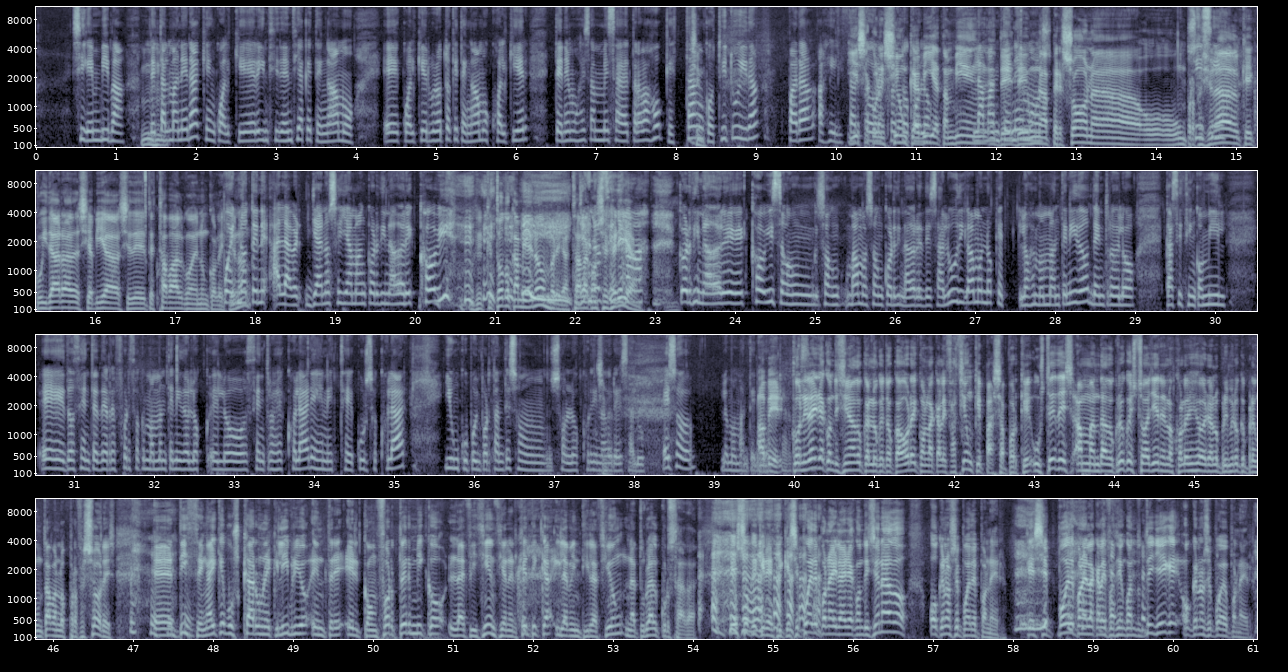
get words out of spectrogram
siguen vivas, de tal manera que en cualquier incidencia que tengamos, eh, cualquier broto que tengamos, cualquier, tenemos esas mesas de trabajo que están constituidas para agilizar. Y esa conexión que había también de, una persona o un profesional que cuidara si había si detectaba algo en un colegio. Pues no, a la, ya no se llaman coordinadores COVID. que todo cambia de nombre, ya está la consejería. coordinadores COVID son, son, vamos, son coordinadores de salud, digamos, ¿no? que los hemos mantenido dentro de los casi 5.000 eh, docentes de refuerzo que hemos mantenido en los, centros escolares en este curso escolar y un cupo importante son, son los coordinadores de salud. Eso lo hemos mantenido. A ver, con el aire acondicionado, que es lo que toca ahora, y con la calefacción, ¿qué pasa? Porque ustedes han mandado, creo que esto ayer en los colegios era lo primero que preguntaban los profesores. Eh, dicen, hay que buscar un equilibrio entre el confort térmico, la eficiencia energética y la ventilación natural cruzada. ¿Eso qué quiere decir? ¿Que se puede poner el aire acondicionado o que no se puede poner? ¿Que se puede poner la calefacción cuando usted llegue o que no se puede poner?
